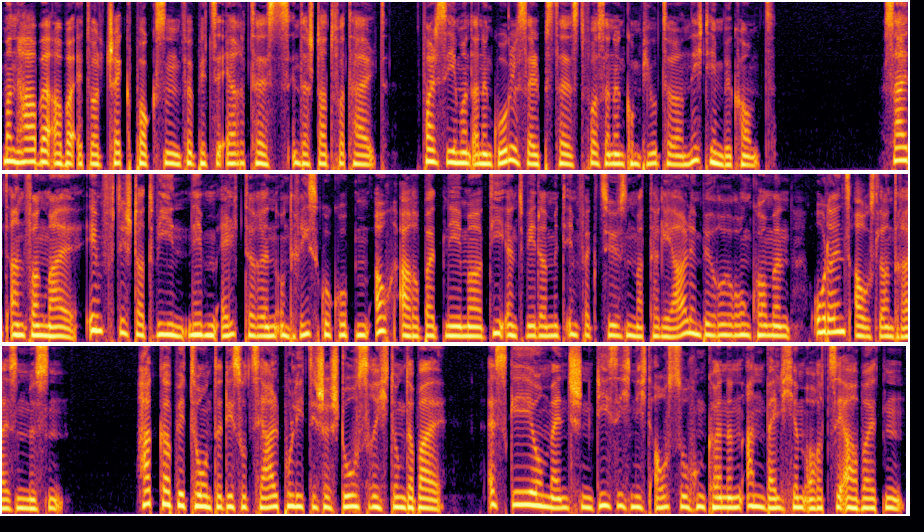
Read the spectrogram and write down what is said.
Man habe aber etwa Checkboxen für PCR-Tests in der Stadt verteilt, falls jemand einen Google-Selbsttest vor seinem Computer nicht hinbekommt. Seit Anfang Mai impft die Stadt Wien neben älteren und Risikogruppen auch Arbeitnehmer, die entweder mit infektiösem Material in Berührung kommen oder ins Ausland reisen müssen. Hacker betonte die sozialpolitische Stoßrichtung dabei. Es gehe um Menschen, die sich nicht aussuchen können, an welchem Ort sie arbeiten.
